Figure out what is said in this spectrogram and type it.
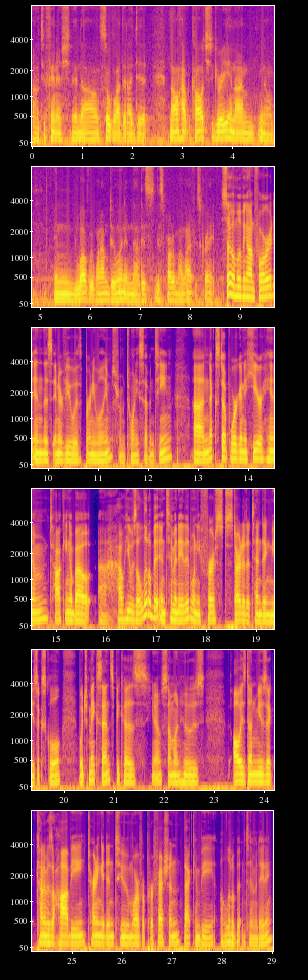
uh, to finish, and uh, I'm so glad that I did. Now I have a college degree, and I'm, you know, in love with what I'm doing, and uh, this this part of my life is great. So, moving on forward in this interview with Bernie Williams from 2017, uh, next up, we're going to hear him talking about uh, how he was a little bit intimidated when he first started attending music school, which makes sense because, you know, someone who's always done music kind of as a hobby, turning it into more of a profession, that can be a little bit intimidating.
